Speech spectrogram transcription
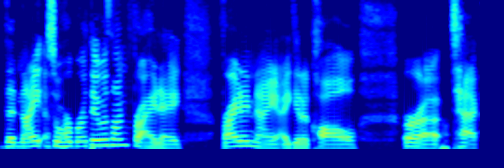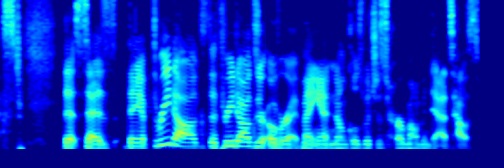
the night, so her birthday was on Friday. Friday night, I get a call or a text that says they have three dogs. The three dogs are over at my aunt and uncle's, which is her mom and dad's house.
